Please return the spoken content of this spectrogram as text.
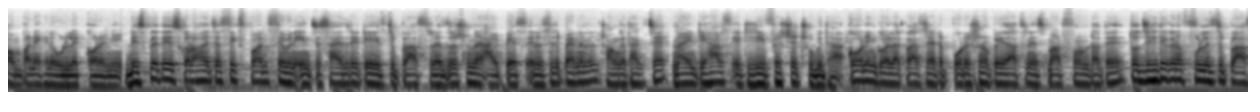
কোম্পানি এখানে উল্লেখ করেনি। ডিসপ্লেতে ইউজ করা হয়েছে সিক্স পয়েন্ট সেভেন ইঞ্চি সাইজের এটি এইচডি প্লাস রেজলিউশনের আইপিএস এলসিডি প্যানেল সঙ্গে থাকছে নাইনটি হার্স এটি রিফ্রেশের সুবিধা। কোনিং গোয়েলা ক্লাসের একটা প্রোটেকশন পেয়ে যাচ্ছেন স্মার্টফোনটাতে তো যেহেতু এখানে ফুল এইচডি প্লাস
